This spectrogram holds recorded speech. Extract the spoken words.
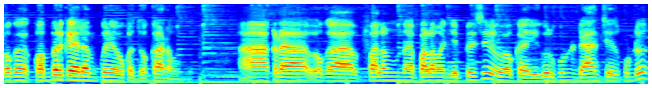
ఒక కొబ్బరికాయలు అమ్ముకునే ఒక దుకాణం ఉంది. అక్కడ ఒక ఫలం ఫలం అని చెప్పేసి ఒక ఎగురుకుంటూ డ్యాన్స్ చేసుకుంటూ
